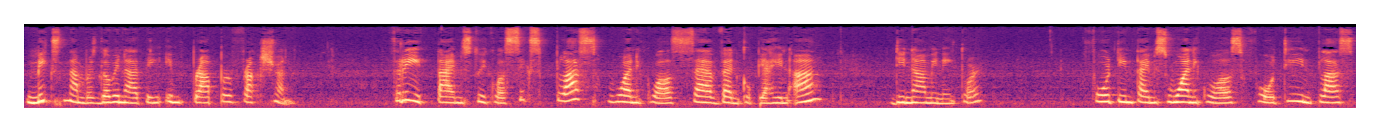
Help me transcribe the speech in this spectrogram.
mixed numbers, gawin nating improper fraction. 3 times 2 equals 6 plus 1 equals 7. Kopyahin ang denominator. 14 times 1 equals 14 plus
